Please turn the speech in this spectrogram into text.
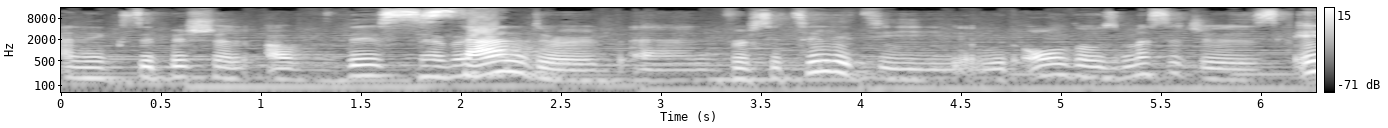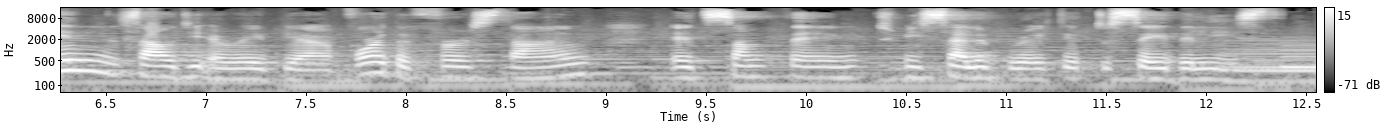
an exhibition of this standard and versatility with all those messages in Saudi Arabia for the first time, it's something to be celebrated to say the least.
